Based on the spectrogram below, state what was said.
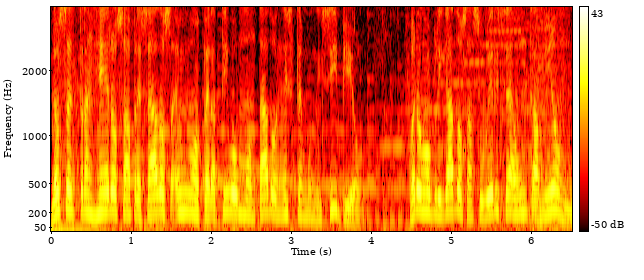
Los extranjeros apresados en un operativo montado en este municipio fueron obligados a subirse a un camión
